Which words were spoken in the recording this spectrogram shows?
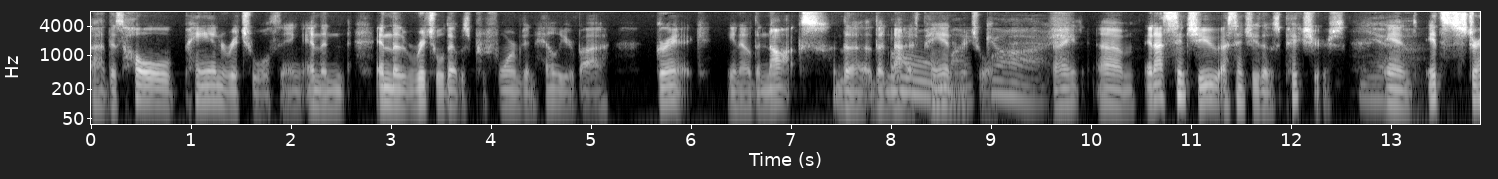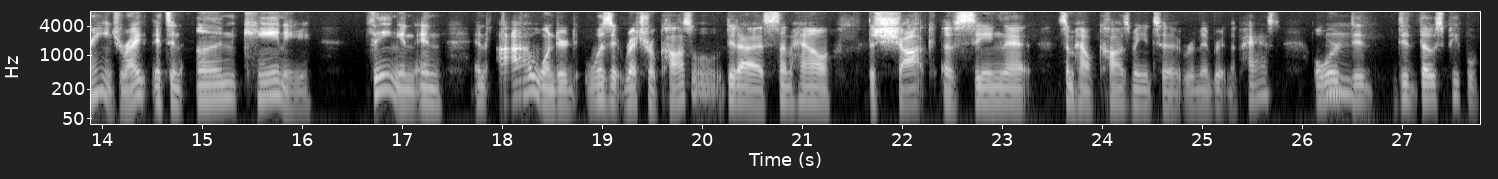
uh, this whole pan ritual thing and the and the ritual that was performed in Hellier by Greg you know the Nox, the the night oh of Pan ritual, Gosh. right? Um, and I sent you, I sent you those pictures, Yeah. and it's strange, right? It's an uncanny thing, and and and I wondered, was it retrocausal? Did I somehow the shock of seeing that somehow caused me to remember it in the past, or Mm. did did those people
